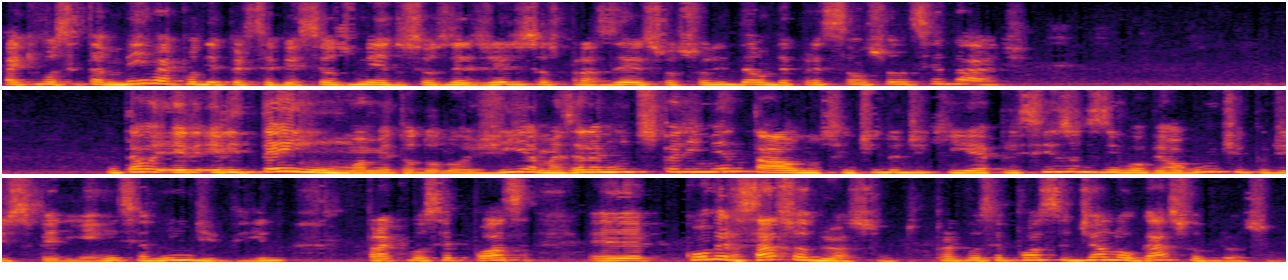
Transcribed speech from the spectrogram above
é que você também vai poder perceber seus medos, seus desejos, seus prazeres, sua solidão, depressão, sua ansiedade. Então, ele, ele tem uma metodologia, mas ela é muito experimental, no sentido de que é preciso desenvolver algum tipo de experiência no indivíduo para que você possa é, conversar sobre o assunto, para que você possa dialogar sobre o assunto.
